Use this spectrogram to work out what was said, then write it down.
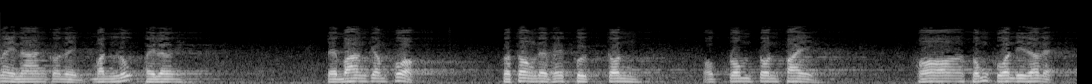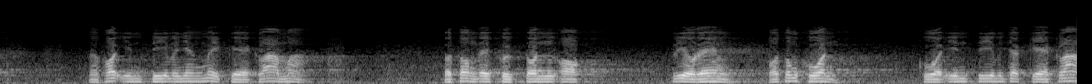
ไม่นานก็ได้บรรลุไปเลย แต่บางจำพวกก็ต้องได้ไปฝึกตนอบรมตนไป พอสมควรดีแล้วแหละเพราะอินทรีย์มันยังไม่แก่กล้ามาก ก็ต้องได้ฝึกตนออกเรียวแรง พอสมควร กลัวอินทรีย์มันจะแก่กล้า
